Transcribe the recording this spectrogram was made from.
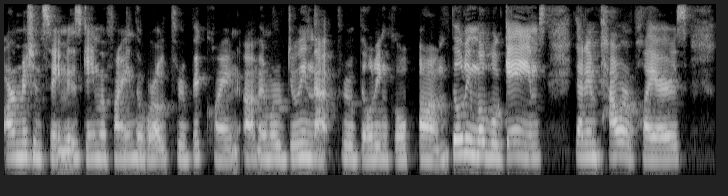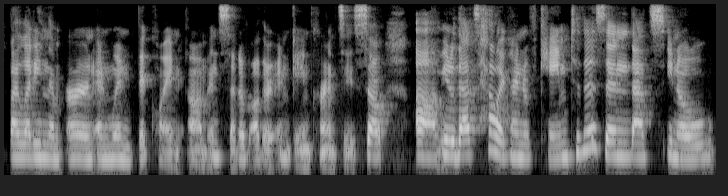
our mission statement is gamifying the world through Bitcoin, um, and we're doing that through building um, building mobile games that empower players by letting them earn and win Bitcoin um, instead of other in-game currencies. So, um, you know, that's how I kind of came to this, and that's you know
